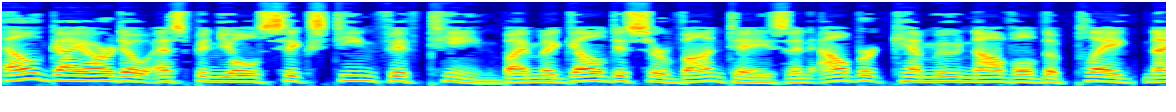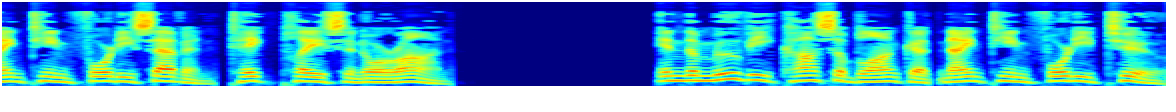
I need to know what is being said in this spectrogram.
El Gallardo Español 1615 by Miguel de Cervantes and Albert Camus novel The Plague 1947 take place in Oran. In the movie Casablanca 1942,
